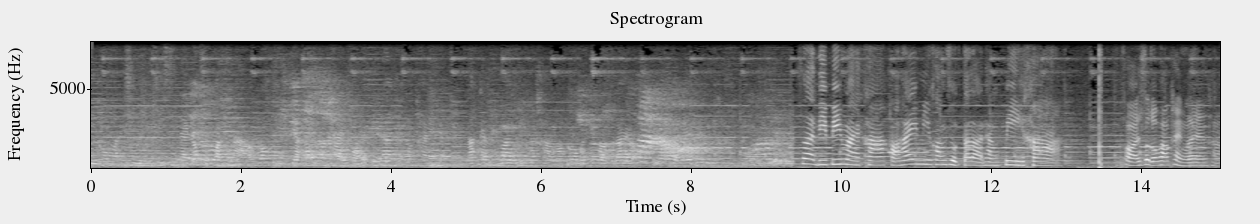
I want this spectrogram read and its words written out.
ดีๆเข้ามาในชีวิตที่สิ่งใดก็สมปรารถนาแล้วก็อยากให้คนไทยขอให้ปีหน้าเนี่ยคนไทยเนี่ยรักกันให้มากขึ้นนะคะแล้วก็ประเทศเราจะได้แบบก้าวไปได้ด้วยดีค่ะสวัสดีปีใหม่ค่ะ ขอให้มีความสุขตลอดทั้งปีค่ะ ขอให้สุขภาพแข็งแรงค่ะ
